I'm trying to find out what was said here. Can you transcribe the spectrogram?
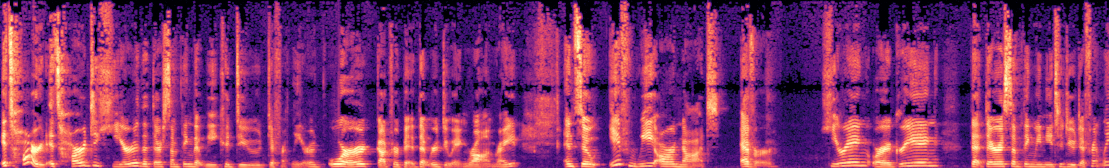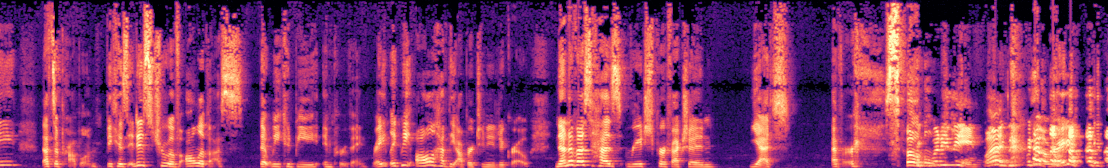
it's hard. It's hard to hear that there's something that we could do differently or or God forbid that we're doing wrong, right? And so if we are not ever hearing or agreeing that there is something we need to do differently, that's a problem because it is true of all of us that we could be improving, right? Like we all have the opportunity to grow. None of us has reached perfection yet ever. So what do you mean? What? no, right? It's,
